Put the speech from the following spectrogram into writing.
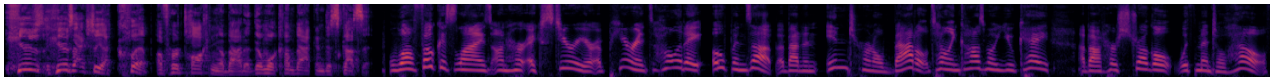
here's, here's actually a clip of her talking about it, then we'll come back and discuss it. While focus lies on her exterior appearance, Holliday opens up about an internal battle, telling Cosmo UK about her struggle with mental health.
